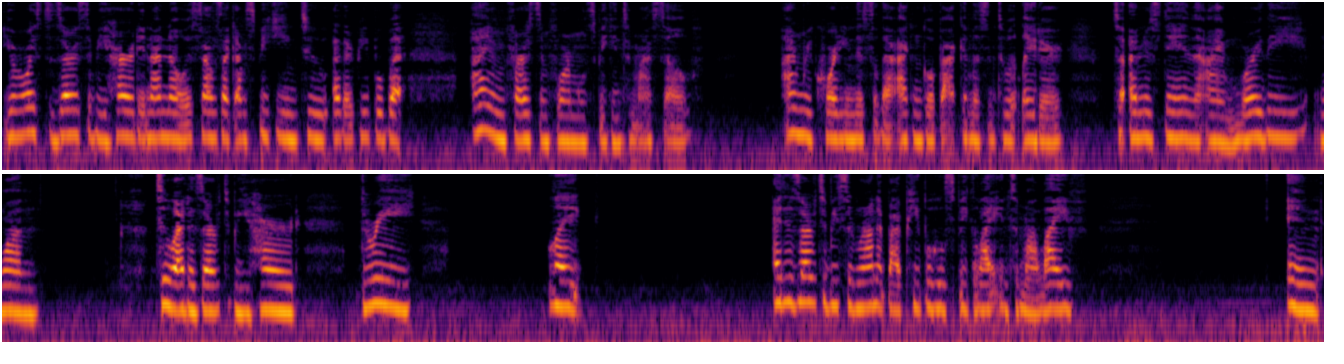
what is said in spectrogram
Your voice deserves to be heard. And I know it sounds like I'm speaking to other people, but I am first and foremost speaking to myself. I'm recording this so that I can go back and listen to it later to understand that I am worthy. One, two, I deserve to be heard. Three, like, I deserve to be surrounded by people who speak light into my life. And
